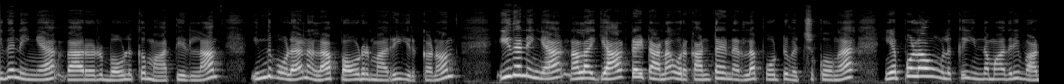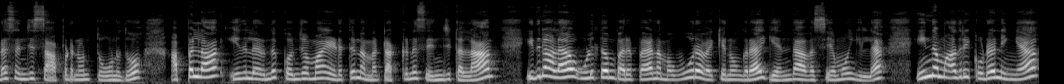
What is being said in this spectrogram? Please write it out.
இதை நீங்கள் வேறொரு பவுலுக்கு மாற்றிடலாம் இந்த போல் நல்லா பவுடர் மாதிரி இருக்கணும். இதை நீங்கள் நல்லா ஏர்டைட்டான ஒரு கண்டெய்னரில் போட்டு வச்சுக்கோங்க. எப்போல்லாம் உங்களுக்கு இந்த மாதிரி வடை செஞ்சு சாப்பிடணும்னு தோணுதோ அப்போல்லாம் இதிலேருந்து கொஞ்சமாக எடுத்து நம்ம டக்குன்னு செஞ்சுக்கலாம். இதனால் உளுத்தம் பருப்பை நம்ம ஊற வைக்கணுங்கிற எந்த அவசியமும் இல்லை. இந்த மாதிரி கூட நீங்கள்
